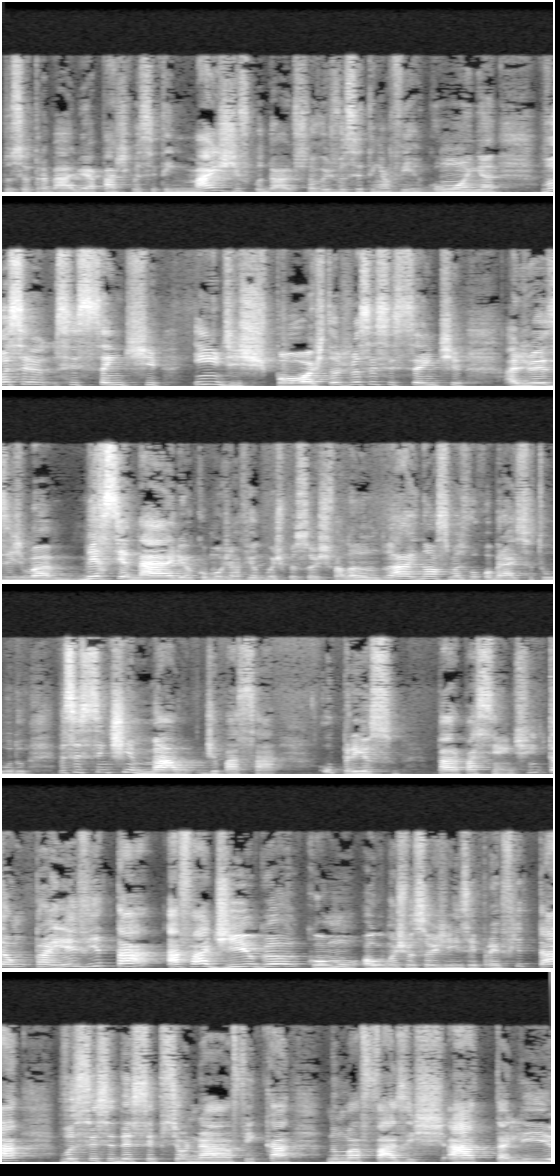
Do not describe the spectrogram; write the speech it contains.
do seu trabalho, é a parte que você tem mais dificuldades, talvez você tenha vergonha, você se sente indisposta, você se sente às vezes uma mercenária, como eu já vi algumas pessoas falando, ai, nossa, mas vou cobrar isso tudo. Você se sente mal de passar o preço para o paciente. Então, para evitar a fadiga, como algumas pessoas dizem, para evitar você se decepcionar, ficar numa fase chata ali,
